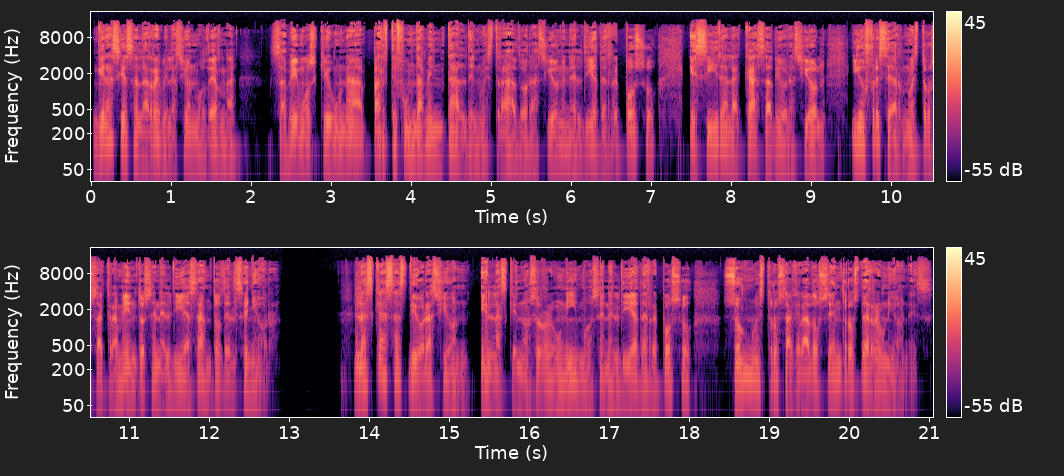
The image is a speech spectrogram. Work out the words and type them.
Gracias a la revelación moderna, Sabemos que una parte fundamental de nuestra adoración en el día de reposo es ir a la casa de oración y ofrecer nuestros sacramentos en el día santo del Señor. Las casas de oración en las que nos reunimos en el día de reposo son nuestros sagrados centros de reuniones.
